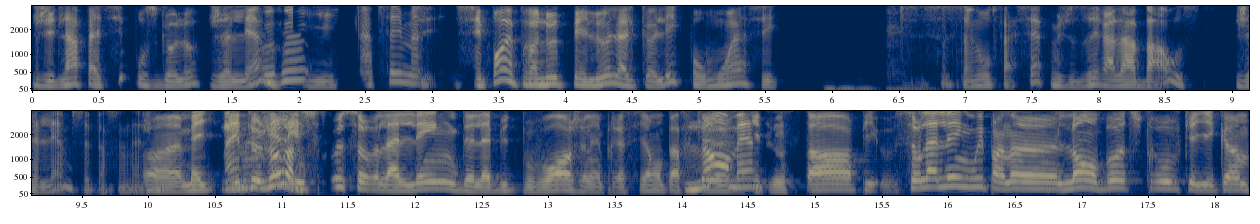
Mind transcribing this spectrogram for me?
j'ai de l'empathie pour ce gars-là. Je l'aime. Mhm. Absolument. c'est- c'est pas un preneur de pilule alcoolique pour moi. C'est c'est une autre facette, mais je veux dire, à la base, je l'aime, ce personnage. Ouais, mais il est toujours un est- petit peu sur la ligne de l'abus de pouvoir, j'ai l'impression, parce que Non, man. il est une star. Puis sur la ligne, oui, pendant un long bout, je trouve qu'il est comme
